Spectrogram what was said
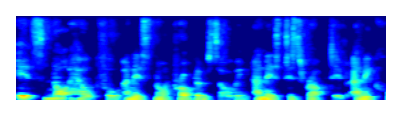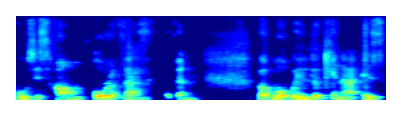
It's not helpful and it's not problem solving and it's disruptive and it causes harm. All of that's yeah. given. But what we're looking at is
